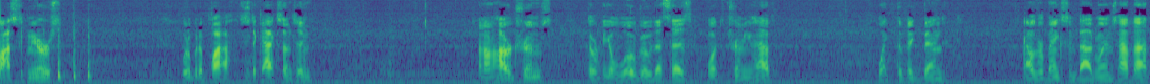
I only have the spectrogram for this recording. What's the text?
plastic mirrors, a little bit of plastic accenting. And on higher trims, there would be a logo that says what trim you have. Like the Big Bend. Outer Banks and Badlands have that.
